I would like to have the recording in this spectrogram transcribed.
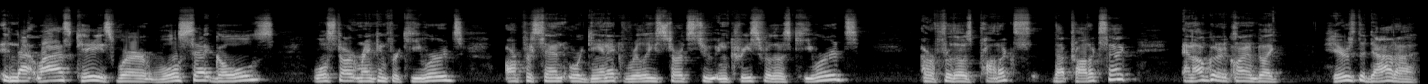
in that last case where we'll set goals, we'll start ranking for keywords, our percent organic really starts to increase for those keywords or for those products, that product set. And I'll go to the client and be like, here's the data.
